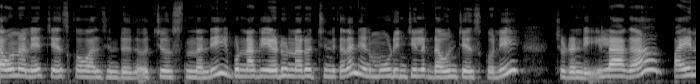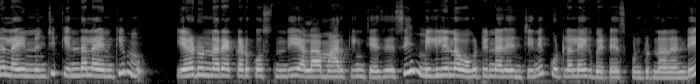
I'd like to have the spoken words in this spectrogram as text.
డౌన్ అనేది చేసుకోవాల్సి ఉంటుంది వచ్చి వస్తుందండి ఇప్పుడు నాకు ఏడున్నర వచ్చింది కదా నేను మూడు ఇంచీలకు డౌన్ చేసుకొని చూడండి ఇలాగా పైన లైన్ నుంచి కింద లైన్కి ఏడున్నర ఎక్కడికి వస్తుంది అలా మార్కింగ్ చేసేసి మిగిలిన ఒకటిన్నర ఇంచిని కుట్లలేకి పెట్టేసుకుంటున్నానండి.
